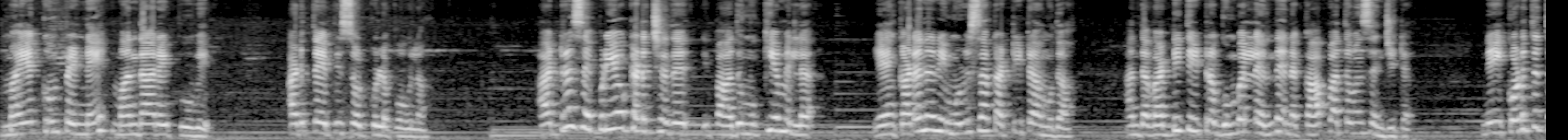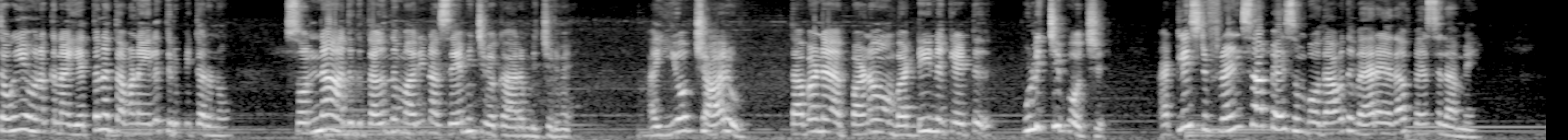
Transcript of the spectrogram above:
மயக்கும் பெண்ணே மந்தாரை பூவே. அடுத்த எபிசோட்குள்ள போகலாம். அட்ரஸ் எப்படியோ கிடைச்சது. இப்ப அது முக்கியம் இல்ல என் கடனை நீ முழுசா கட்டிட்ட அமுதா. அந்த வட்டி தீட்டுற கும்பல்ல இருந்து என்னை காப்பாத்தவும் செஞ்சிட்ட. நீ கொடுத்த தொகையை உனக்கு நான் எத்தனை தவணையில திருப்பி தரணும்? சொன்னா அதுக்கு தகுந்த மாதிரி நான் சேமிச்சு வைக்க ஆரம்பிச்சிடுவேன். ஐயோ சாரு. தவணை பணம் வட்டின்னு கேட்டு புளிச்சு போச்சு. அட்லீஸ்ட் ஃப்ரெண்ட்ஸாக பேசும்போதாவது வேற ஏதாவது பேசலாமே.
